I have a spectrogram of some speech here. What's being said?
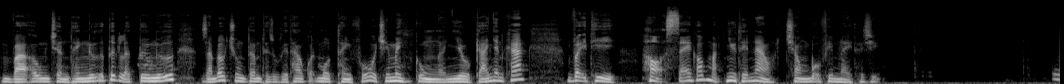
và ông Trần Thanh Ngữ tức là Tư Ngữ, giám đốc Trung tâm Thể dục Thể thao quận 1 thành phố Hồ Chí Minh cùng à, nhiều cá nhân khác. Vậy thì họ sẽ góp mặt như thế nào trong bộ phim này thưa chị? Ừ.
